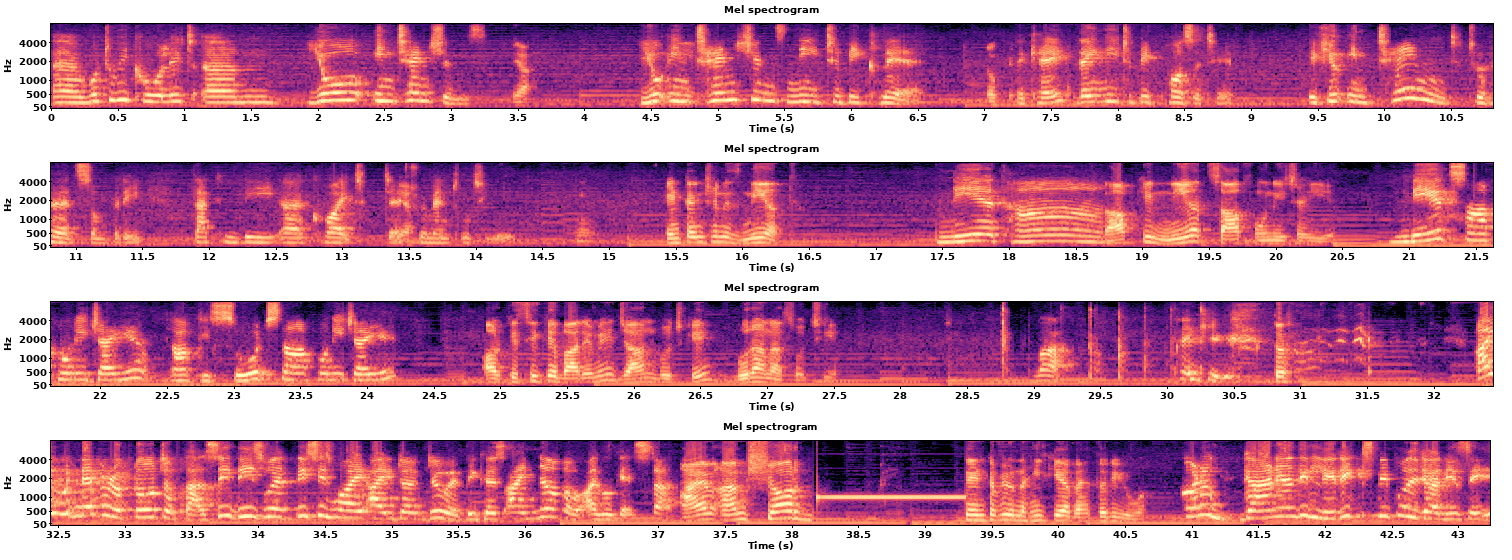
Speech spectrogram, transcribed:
uh, what do we call it um, your intentions Yeah. your intentions need to be clear Okay. okay they need to be positive if you intend to hurt somebody that can be uh, quite detrimental to you Intention is niyat. नियत तो हाँ आपकी नियत साफ होनी चाहिए नियत साफ होनी चाहिए आपकी सोच साफ होनी चाहिए और किसी के बारे में जानबूझ के बुरा ना सोचिए वाह thank you I would never have thought of that. See, these were this is why I don't do it because I know I will get stuck. I'm I'm sure ने इंटरव्यू नहीं किया बेहतर ही हुआ और गाने आदि lyrics भी भूल जानी सी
